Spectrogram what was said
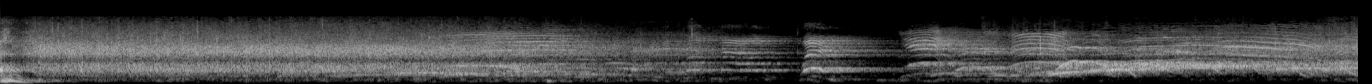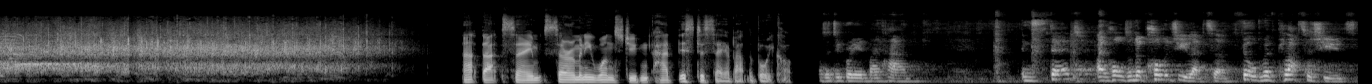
At that same ceremony, one student had this to say about the boycott. A degree in my hand. Instead, I hold an apology letter filled with platitudes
